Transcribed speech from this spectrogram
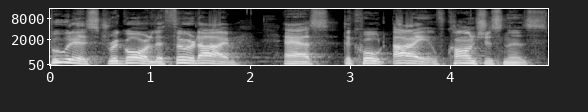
Buddhists regard the third eye as the quote eye of consciousness,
